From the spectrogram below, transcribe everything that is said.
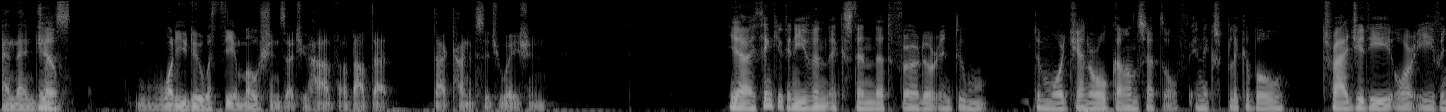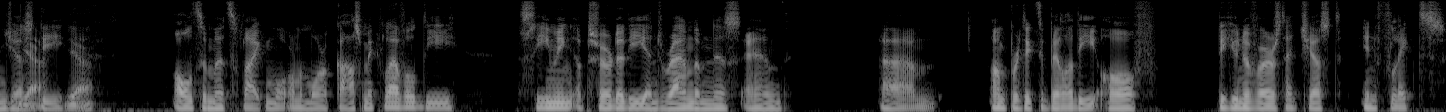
and then just yeah. what do you do with the emotions that you have about that that kind of situation yeah i think you can even extend that further into the more general concept of inexplicable tragedy or even just yeah, the yeah. ultimate like more on a more cosmic level the seeming absurdity and randomness and um unpredictability of the universe that just inflicts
